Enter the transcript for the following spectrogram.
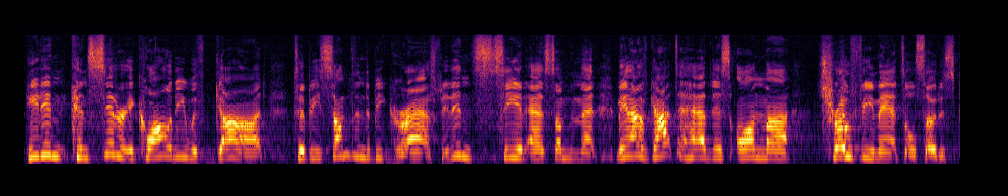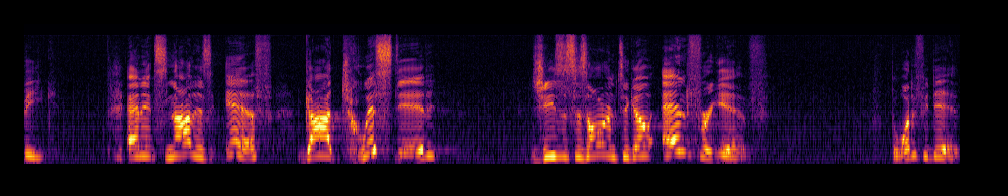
He didn't consider equality with God to be something to be grasped. He didn't see it as something that, man, I've got to have this on my trophy mantle, so to speak. And it's not as if God twisted Jesus' arm to go and forgive. But what if he did?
